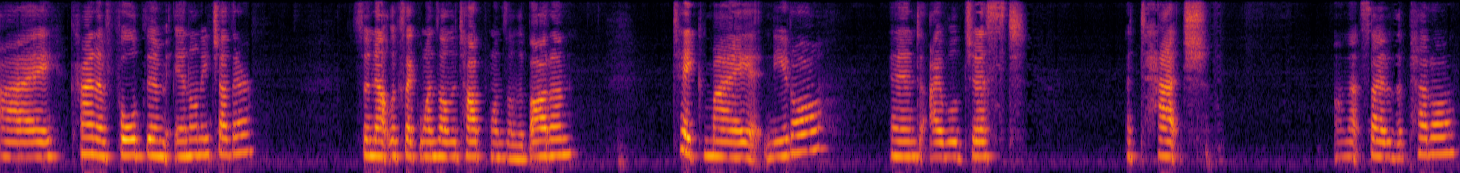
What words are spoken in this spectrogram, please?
I kind of fold them in on each other. So now it looks like one's on the top, one's on the bottom. Take my needle and I will just attach on that side of the petal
